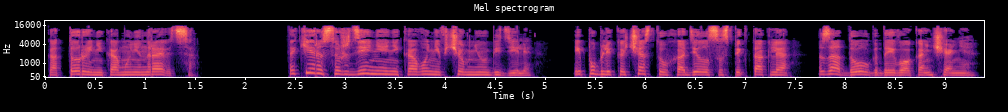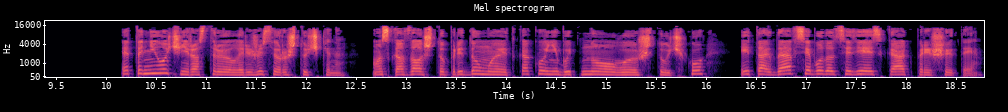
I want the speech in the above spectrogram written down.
который никому не нравится. Такие рассуждения никого ни в чем не убедили, и публика часто уходила со спектакля задолго до его окончания. Это не очень расстроило режиссера Штучкина. Он сказал, что придумает какую-нибудь новую штучку – и тогда все будут сидеть как пришитые.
